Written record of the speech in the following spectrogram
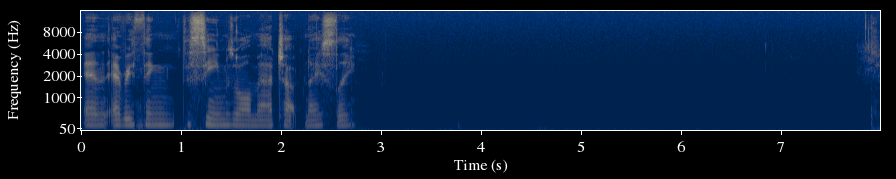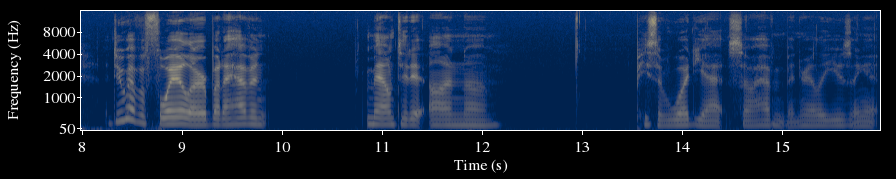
and everything, the seams all match up nicely. I do have a foiler, but I haven't mounted it on um, a piece of wood yet, so I haven't been really using it.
